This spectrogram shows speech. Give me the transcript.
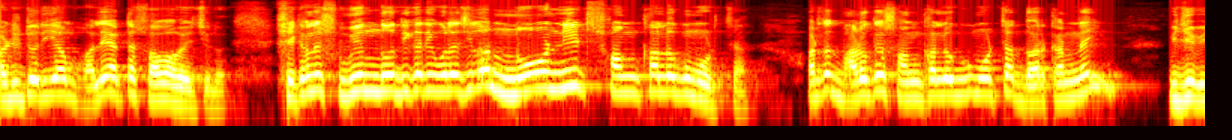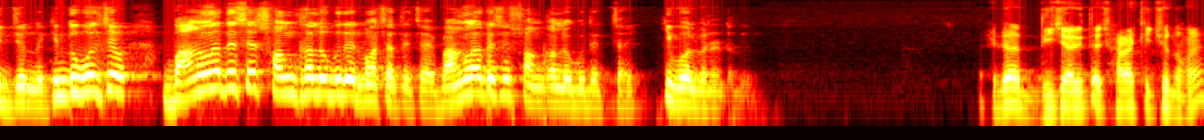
অডিটোরিয়াম হলে একটা সভা হয়েছিল। সেখানে শুভেন্দু অধিকারী বলেছিল নো নিড সংখ্যালঘু মোর্চা। অর্থাৎ ভারতের সংখ্যালঘু মোর্চার দরকার নেই বিজেপির জন্য। কিন্তু বলছে, বাংলাদেশের সংখ্যালঘুদের বাঁচাতে চাই, বাংলাদেশের সংখ্যালঘুদের চাই। কি বলবেন এটা নিয়ে? এটা দ্বিচারিতা ছাড়া কিছু নয়।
